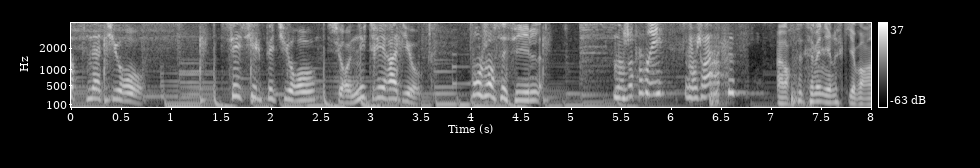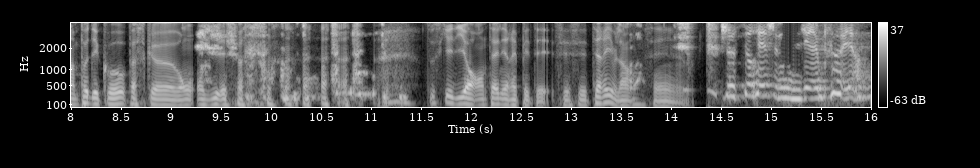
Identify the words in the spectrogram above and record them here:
Top Naturo. Cécile Pétureau sur Nutri Radio. Bonjour Cécile. Bonjour Fabrice, bonjour à tous. Alors cette semaine, il risque d'y avoir un peu d'écho parce que on, dit les choses. Tout ce qui est dit hors antenne est répété. C'est terrible. Hein je saurais, je ne dirai plus rien.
